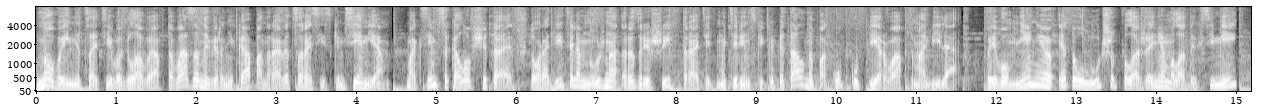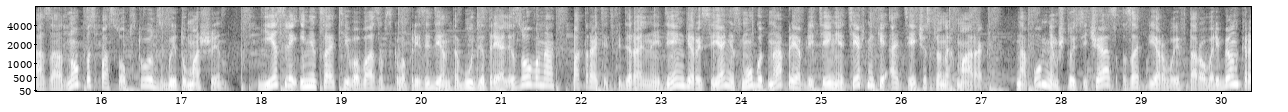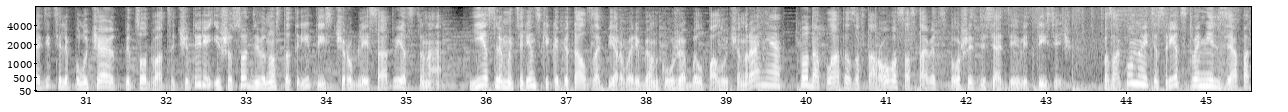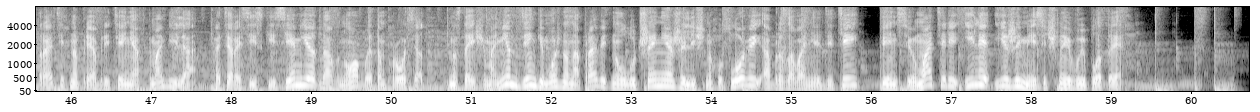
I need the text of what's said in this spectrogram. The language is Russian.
Новая инициатива главы АвтоВАЗа наверняка понравится российским семьям. Максим Соколов считает, что родителям нужно разрешить тратить материнский капитал на покупку первого автомобиля. По его мнению, это улучшит положение молодых семей, а заодно поспособствует сбыту машин. Если инициатива вазовского президента будет реализована, потратить федеральные деньги россияне смогут на приобретение техники отечественных марок. Напомним, что сейчас за первого и второго ребенка родители получают 524 и 693 тысячи рублей соответственно. Если материнский капитал за первого ребенка уже был получен ранее, то доплата за второго составит 169 тысяч. По закону эти средства нельзя потратить на приобретение автомобиля, хотя российские семьи давно об этом просят. В настоящий момент деньги можно направить на улучшение жилищных условий, образование детей, пенсию матери или ежемесячные выплаты.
